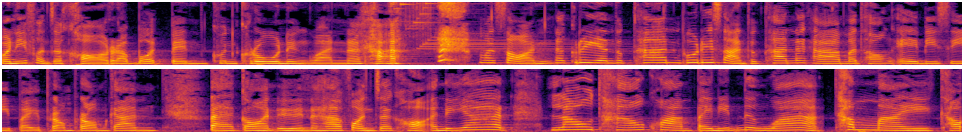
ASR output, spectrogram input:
วันนี้ฝนจะขอรับบทเป็นคุณครูหนึ่งวันนะคะ มาสอนนักเรียนทุกท่าน ผู้โดยสารทุกท่านนะคะ มาท่อง A B C ไปพร้อมๆกัน แต่ก่อนอื่นนะคะ ฝนจะขออนุญาต เล่าเท้าความไปนิดนึงว่าทำไมเขา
